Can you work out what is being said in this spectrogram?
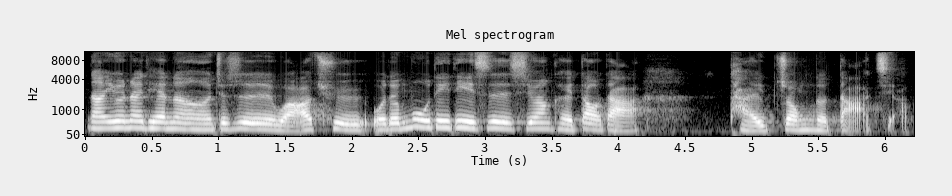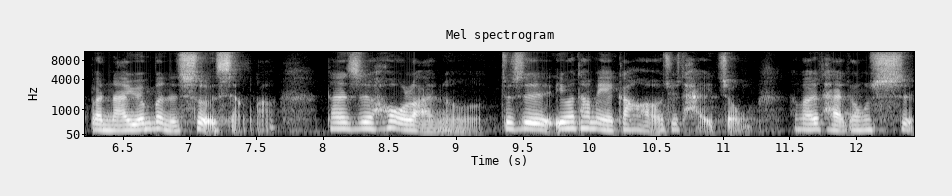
那因为那天呢，就是我要去我的目的地是希望可以到达台中的大甲，本来原本的设想啊。但是后来呢，就是因为他们也刚好要去台中，他们要去台中市。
